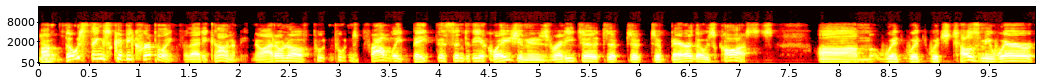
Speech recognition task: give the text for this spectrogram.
Yep. Um, those things could be crippling for that economy. Now, I don't know if Putin, Putin's probably baked this into the equation and is ready to to to, to bear those costs um, which, which, which, tells me where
